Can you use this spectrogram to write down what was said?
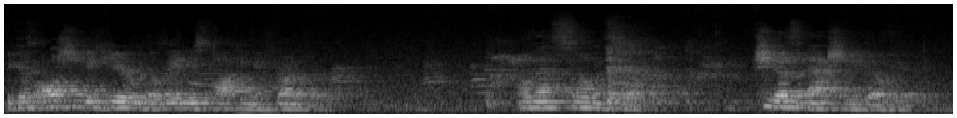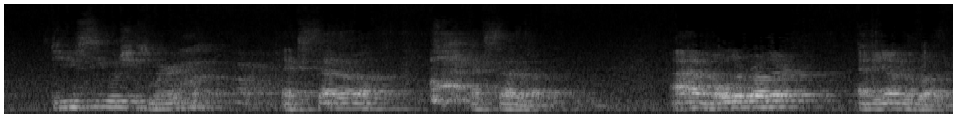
because all she could hear were the ladies talking in front of her. Oh, that's so and so. She doesn't actually go here. Do you see what she's wearing? Etc. Etc. I have an older brother and a younger brother.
